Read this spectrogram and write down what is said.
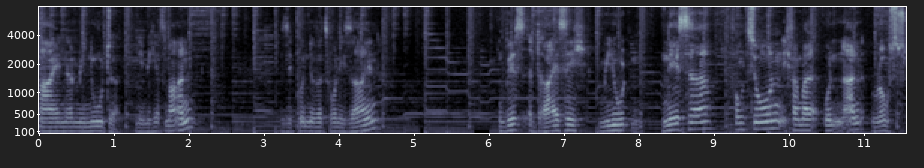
Eine Minute. Nehme ich jetzt mal an. Sekunde wird es wohl nicht sein. Bis 30 Minuten. Nächste Funktion, ich fange mal unten an, Roast.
